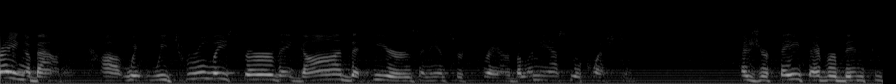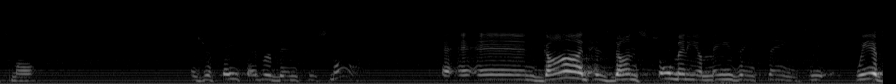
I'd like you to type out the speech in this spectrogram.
praying about it. Uh, we, we truly serve a God that hears and answers prayer. But let me ask you a question Has your faith ever been too small? Has your faith ever been too small? And God has done so many amazing things. He, we have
